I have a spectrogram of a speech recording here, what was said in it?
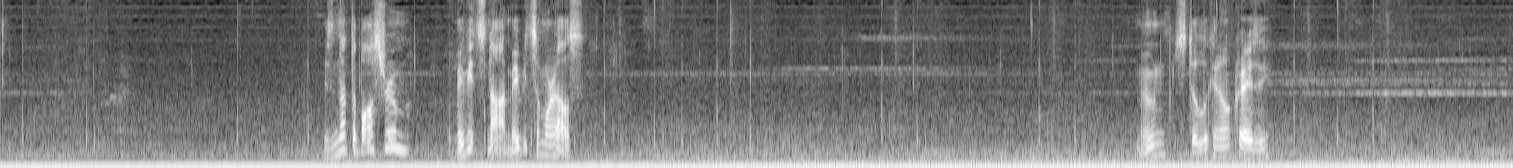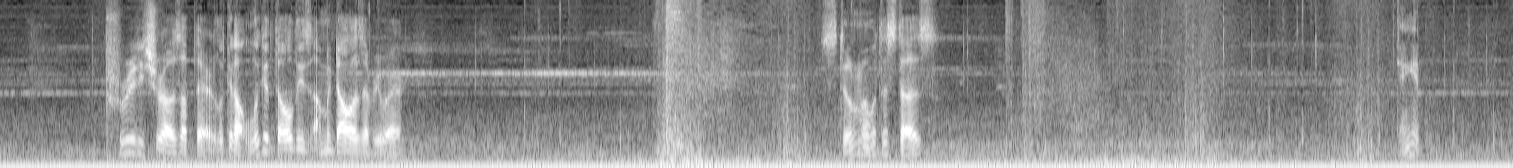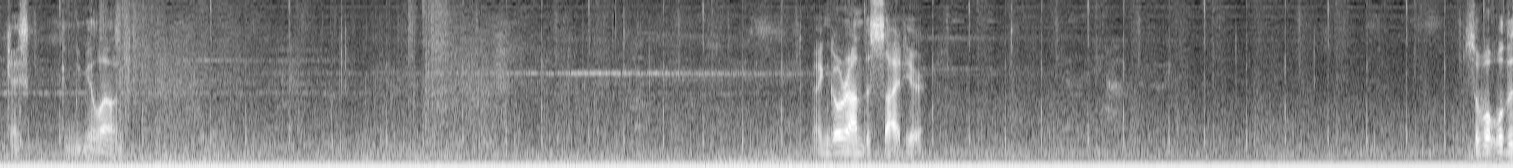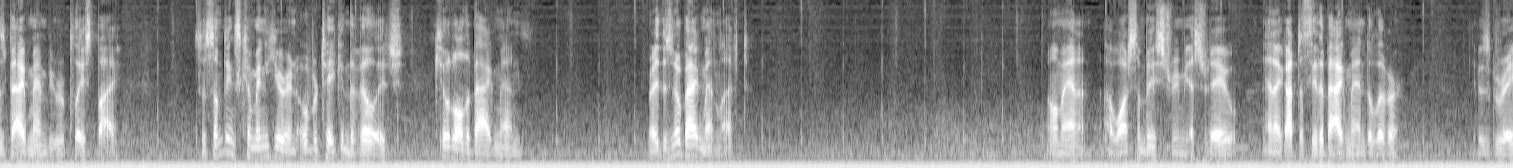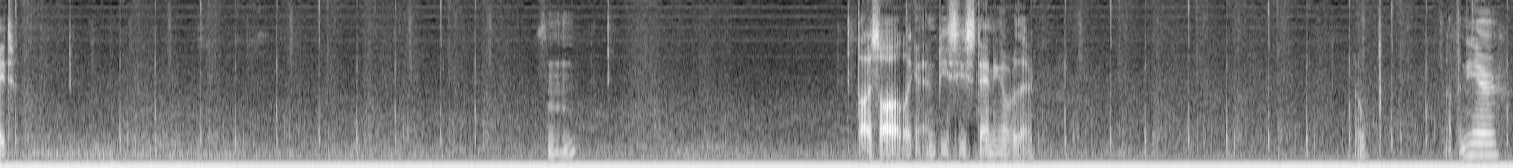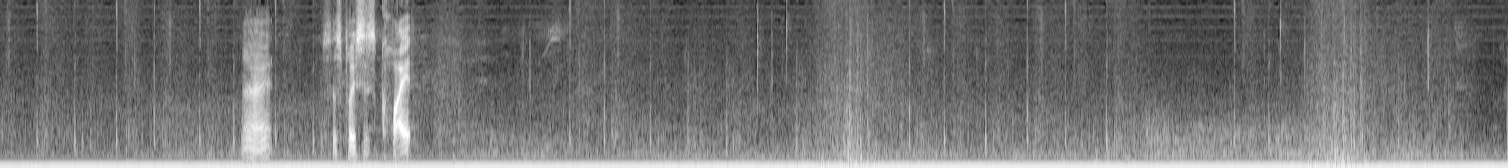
Isn't that the boss room? Maybe it's not. Maybe it's somewhere else. Moon, still looking all crazy. Pretty sure I was up there. Look at all look at all these amygdalas everywhere. Still don't know what this does. Dang it. Guys, can leave me alone. I can go around this side here. So what will this bagman be replaced by? So something's come in here and overtaken the village, killed all the bagmen. Right, there's no bagmen left. Oh man, I watched somebody stream yesterday and I got to see the bagman deliver. It was great. Hmm. Thought I saw like an NPC standing over there. Nope. Nothing here. Alright. So this place is quiet.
